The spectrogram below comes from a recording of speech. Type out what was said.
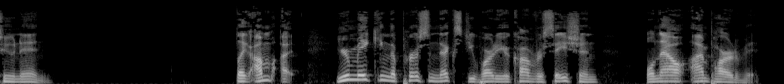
tune in. Like I'm, you're making the person next to you part of your conversation. Well, now I'm part of it.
